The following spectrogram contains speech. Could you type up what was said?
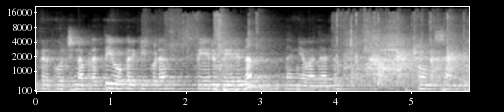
ఇక్కడ కూర్చున్న ప్రతి ఒక్కరికి కూడా పేరు పేరున ధన్యవాదాలు. ఓం శాంతి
